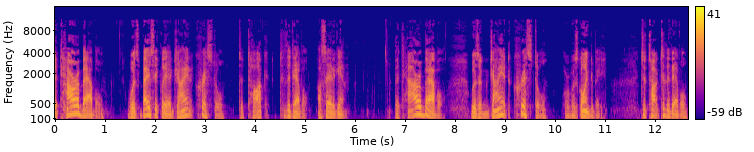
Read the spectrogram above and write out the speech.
The Tower of Babel was basically a giant crystal to talk to the devil. I'll say it again. The Tower of Babel was a giant crystal, or was going to be, to talk to the devil.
